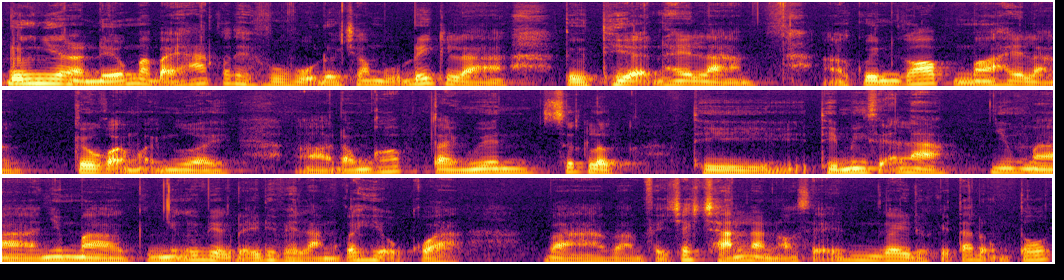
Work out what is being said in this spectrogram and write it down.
Đương nhiên là nếu mà bài hát có thể phục vụ được cho mục đích là từ thiện hay là ờ, quyên góp hay là kêu gọi mọi người ờ, đóng góp tài nguyên, sức lực thì thì mình sẽ làm. Nhưng mà nhưng mà những cái việc đấy thì phải làm một cách hiệu quả và và phải chắc chắn là nó sẽ gây được cái tác động tốt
